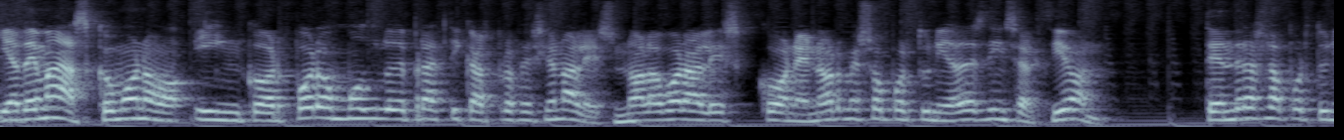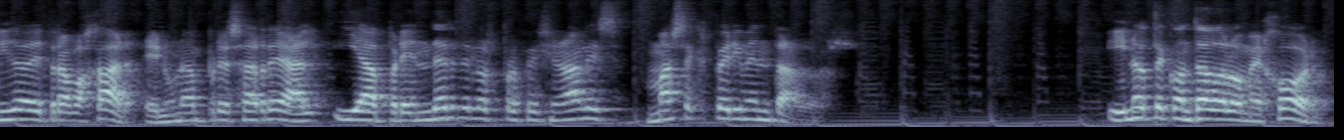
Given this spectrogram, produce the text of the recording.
Y además, como no, incorpora un módulo de prácticas profesionales no laborales con enormes oportunidades de inserción. Tendrás la oportunidad de trabajar en una empresa real y aprender de los profesionales más experimentados. Y no te he contado lo mejor,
